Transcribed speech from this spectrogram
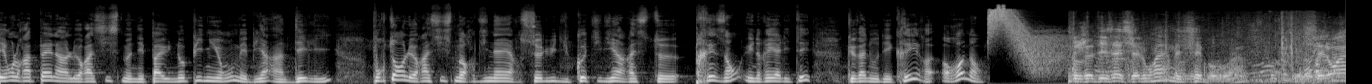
Et on le rappelle, hein, le racisme n'est pas une opinion, mais bien un délit. Pourtant, le racisme ordinaire, celui du quotidien, reste présent, une réalité que va nous décrire Ronan. Je disais c'est loin mais c'est beau. Hein. C'est loin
